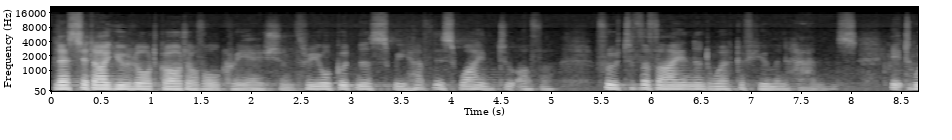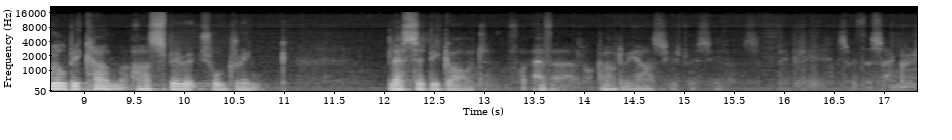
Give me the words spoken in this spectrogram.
Blessed are you, Lord God of all creation. Through your goodness we have this wine to offer, fruit of the vine and work of human hands. It will become our spiritual drink. Blessed be God forever. Lord God, we ask you to receive us. Be pleased with the sacrifice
